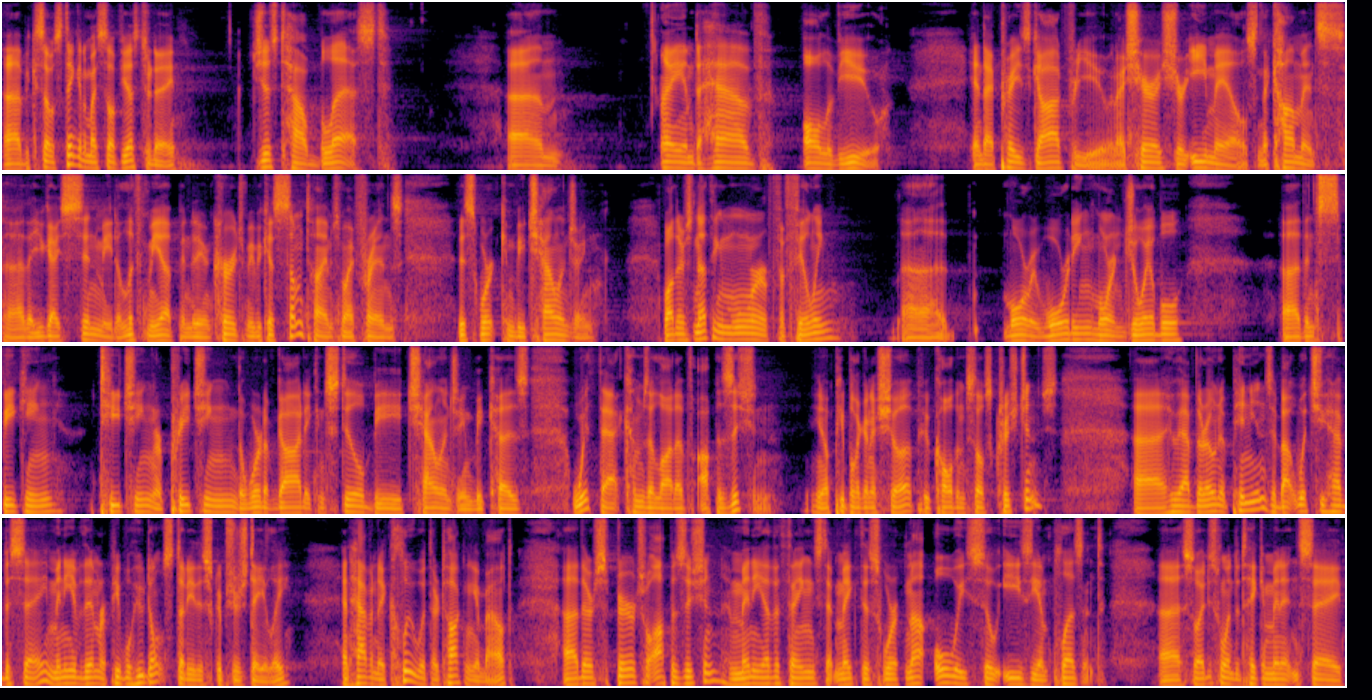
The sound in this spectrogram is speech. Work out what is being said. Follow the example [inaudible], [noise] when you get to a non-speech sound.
uh, because I was thinking to myself yesterday just how blessed um, I am to have all of you. And I praise God for you, and I cherish your emails and the comments uh, that you guys send me to lift me up and to encourage me because sometimes, my friends, this work can be challenging. While there's nothing more fulfilling, uh, more rewarding, more enjoyable uh, than speaking, teaching, or preaching the Word of God, it can still be challenging because with that comes a lot of opposition. You know, people are going to show up who call themselves Christians uh, who have their own opinions about what you have to say. Many of them are people who don't study the scriptures daily and haven't a clue what they're talking about. Uh, there's spiritual opposition and many other things that make this work not always so easy and pleasant. Uh, so I just wanted to take a minute and say,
